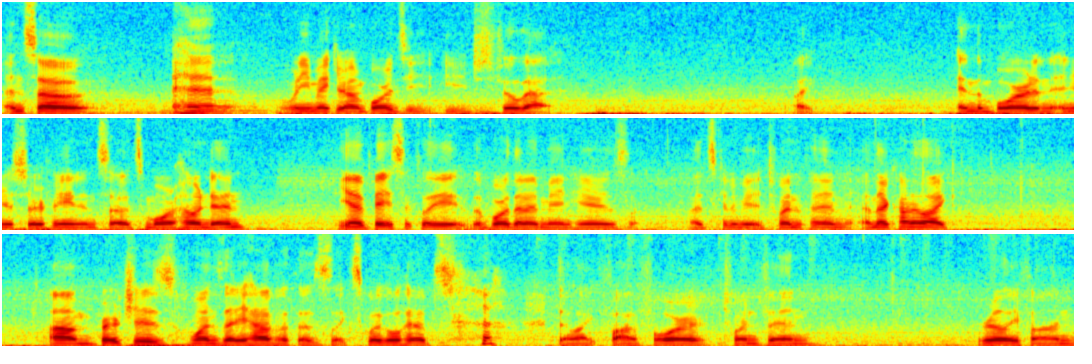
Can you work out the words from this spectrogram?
And so when you make your own boards, you, you just feel that like in the board and in your surfing and so it's more honed in. Yeah, basically the board that I made here is it's going to be a twin fin and they're kind of like um, Burch's ones that you have with those like squiggle hips. They're like 5'4", twin fin, really fun.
